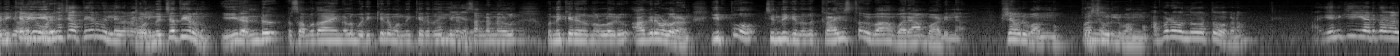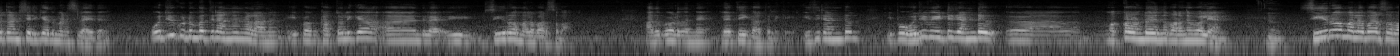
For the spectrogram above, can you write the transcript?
ഒരിക്കലും ഒന്നിച്ചാ തീർന്നു. ഈ രണ്ട് സമുദായങ്ങളും ഒരിക്കലും ഒന്നിക്കരുത് ഈ രണ്ട് സംഘടനകൾ ഒന്നിക്കരുത് എന്നുള്ള ഒരു ആഗ്രഹമുള്ളവരാണ്. ഇപ്പോ ചിന്തിക്കുന്നത് ക്രൈസ്തവ വിഭാഗം വരാൻ പാടില്ല. പക്ഷെ അവർ വന്നു തൃശ്ശൂരിൽ വന്നു. അപ്പോഴും ഒന്ന് ഓർത്ത് നോക്കണം എനിക്ക് ഈ അടുത്ത കാലത്താണ് ശരിക്കും അത് മനസ്സിലായത്. ഒരു കുടുംബത്തിലെ അംഗങ്ങളാണ് ഇപ്പം കത്തോലിക്ക ഇതിലെ ഈ സീറോ മലബാർ സഭ. അതുപോലെ തന്നെ ലത്തീൻ കാത്തലിക് ഇത് രണ്ടും ഇപ്പോൾ ഒരു വീട്ടിൽ രണ്ട് മക്കളുണ്ടോ എന്ന് പറഞ്ഞ പോലെയാണ്. സീറോ മലബാർ സഭ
